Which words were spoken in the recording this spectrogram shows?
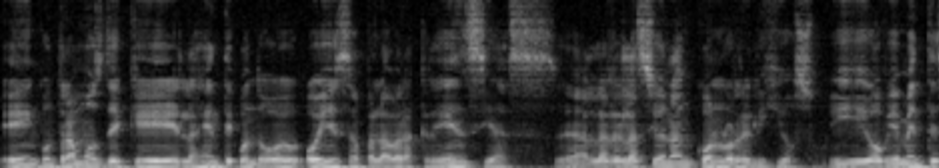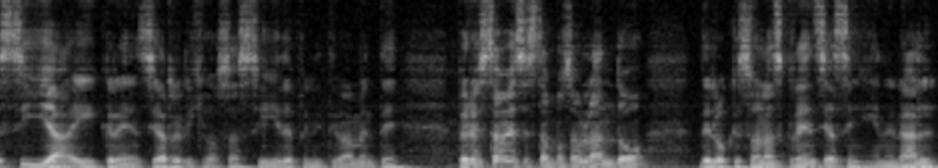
encontramos de que la gente cuando oye esa palabra creencias eh, la relacionan con lo religioso y obviamente sí hay creencias religiosas, sí definitivamente, pero esta vez estamos hablando de lo que son las creencias en general,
